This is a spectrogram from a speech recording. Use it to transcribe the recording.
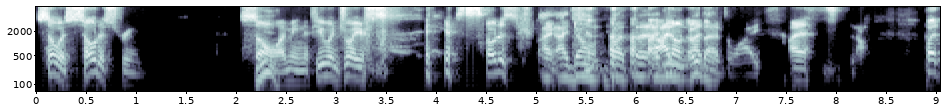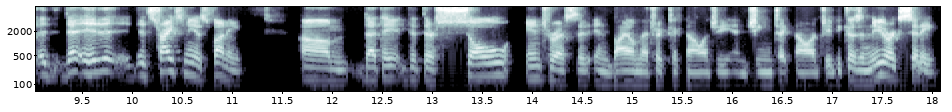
so is SodaStream. So, mm. I mean, if you enjoy your, your SodaStream, I, I don't, but I, I, don't know, know that. Why I no, but it, it, it strikes me as funny um, that they that they're so interested in biometric technology and gene technology because in New York City,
